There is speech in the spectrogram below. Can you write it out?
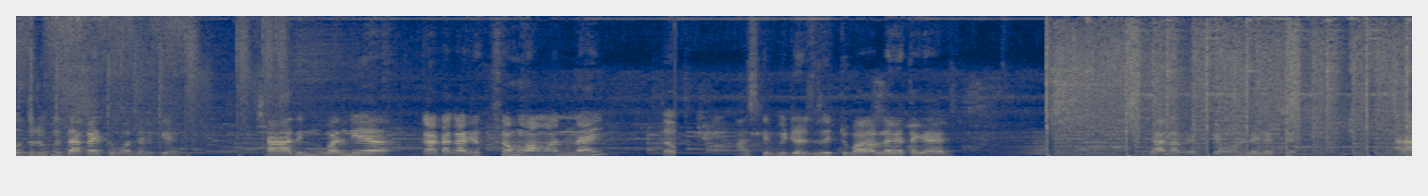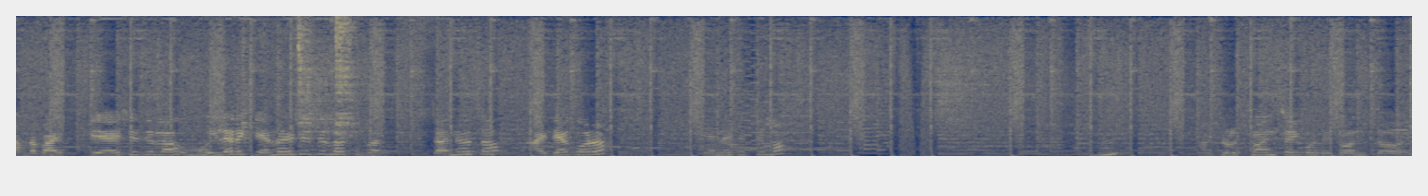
অতটুকু দেখাই তোমাদেরকে। সারাদিন মোবাইল নিয়ে গাটাগাটির সময় আমার নাই। তো আজকে ভিডিও যদি একটু ভালো লাগে থাকে জানাবে কেমন লেগেছে। আর আমরা বাড়ি কে এসেছিল? মহিলারা কেন এসেছিল? তোমরা জানিও তো আইডিয়া করো, কেন এসেছিল আসলে সঞ্চয় করছে সঞ্চয়।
